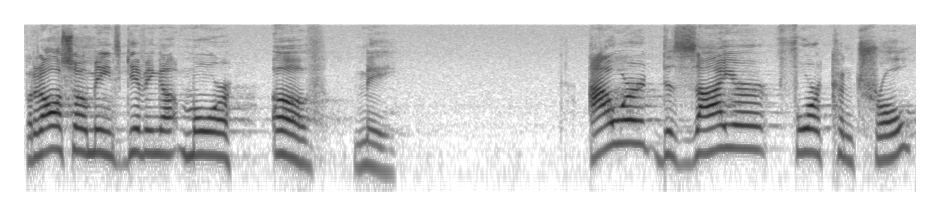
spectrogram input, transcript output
but it also means giving up more of me. Our desire for control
